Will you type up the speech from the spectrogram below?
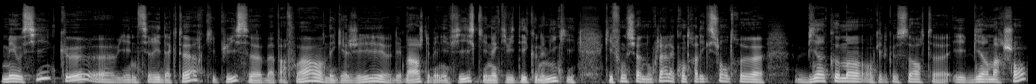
mais aussi qu'il euh, y a une série d'acteurs qui puissent bah, parfois en dégager des marges, des bénéfices, qui y ait une activité économique qui, qui, fonctionne. Donc là, la contradiction entre bien commun en quelque sorte et bien marchand,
